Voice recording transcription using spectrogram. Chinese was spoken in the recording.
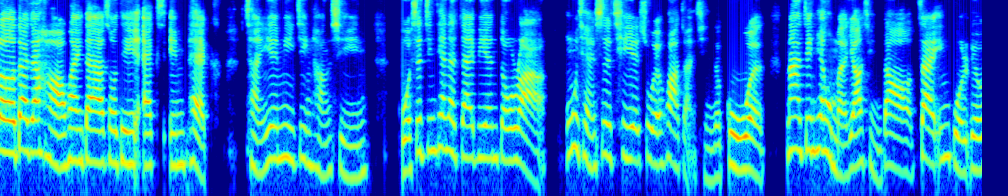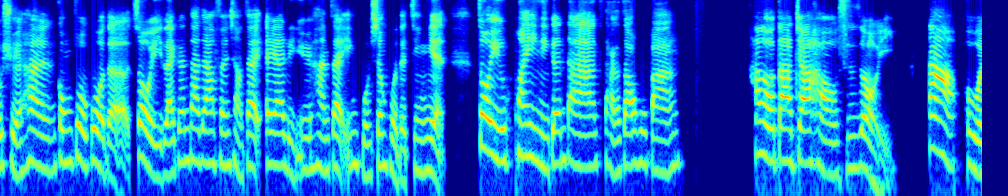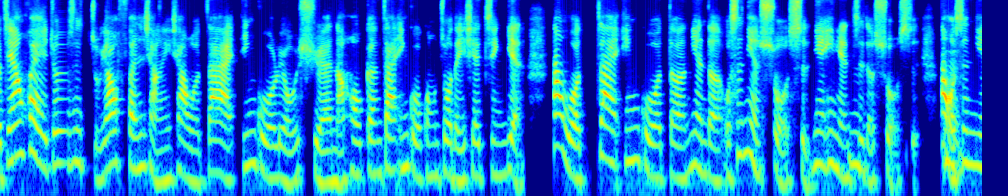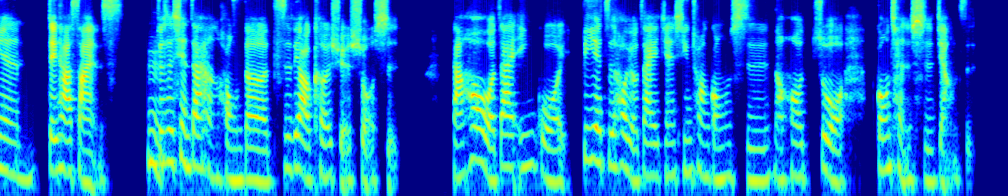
Hello，大家好，欢迎大家收听 X Impact 产业秘境航行。我是今天的摘编 Dora，目前是企业数位化转型的顾问。那今天我们邀请到在英国留学和工作过的周怡来跟大家分享在 AI 领域和在英国生活的经验。周怡，欢迎你跟大家打个招呼吧。Hello，大家好，我是周怡。那我今天会就是主要分享一下我在英国留学，然后跟在英国工作的一些经验。那我在英国的念的，我是念硕士，念一年制的硕士。那我是念 data science，就是现在很红的资料科学硕士。然后我在英国毕业之后，有在一间新创公司，然后做工程师这样子。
